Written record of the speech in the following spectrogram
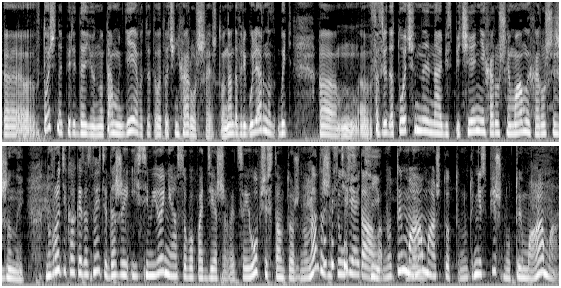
э, точно передаю, но там идея вот эта вот очень хорошая, что надо регулярно быть э, сосредоточенной на обеспечении хорошей мамы, хорошей жены. Ну, вроде как это, знаете, даже и семьей не особо поддерживается, и обществом тоже. Ну, надо это же, ты устала. Ну, ты мама, да. а что ты? Ну, ты не спишь, ну, ты мама.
